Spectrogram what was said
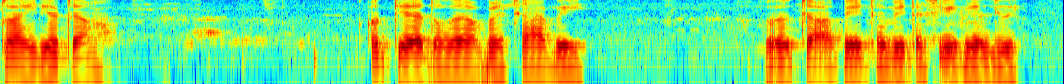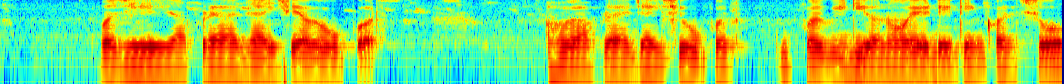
તો આવી ગયો ચા. અત્યારે તો હવે આપણે ચા પી. ચા પીતા પીતા સિરિયલ જોઈ. પછી આપણે આ જાય છે હવે ઉપર. હવે આપણે જાય છે ઉપર. ઉપર વિડીયોનો એડિટિંગ કરીશું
